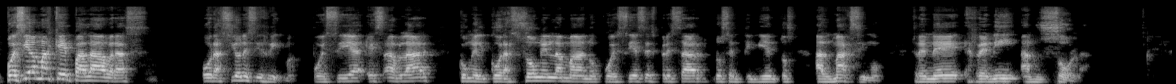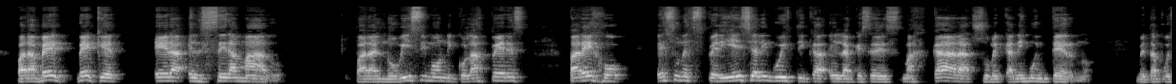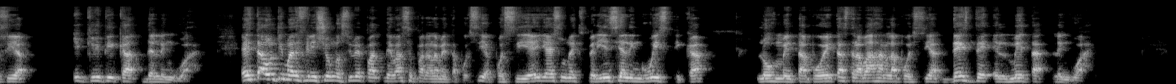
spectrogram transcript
Poesía más que palabras, oraciones y rima. Poesía es hablar con el corazón en la mano, poesía es expresar los sentimientos al máximo. René Rení Anzola. Para Becker era el ser amado. Para el novísimo Nicolás Pérez Parejo es una experiencia lingüística en la que se desmascara su mecanismo interno, metapoesía y crítica del lenguaje. Esta última definición nos sirve de base para la metapoesía, pues si ella es una experiencia lingüística, los metapoetas trabajan la poesía desde el metalenguaje.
